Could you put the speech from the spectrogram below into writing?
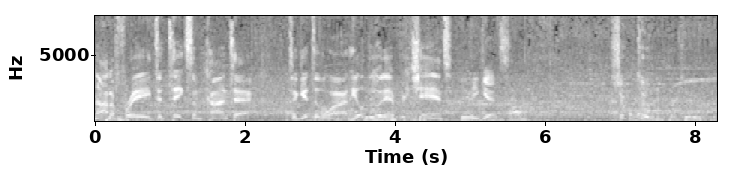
not afraid to take some contact to get to the line. He'll do it every chance he gets. Shoot two.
